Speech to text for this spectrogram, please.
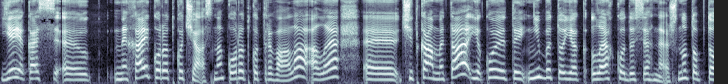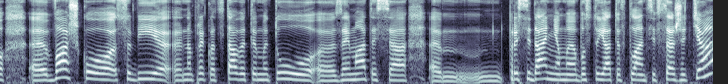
є якась. Нехай короткочасна, короткотривала, але е, чітка мета, якою ти нібито як легко досягнеш. Ну тобто е, важко собі, е, наприклад, ставити мету, е, займатися ем, присіданнями або стояти в планці все життя.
